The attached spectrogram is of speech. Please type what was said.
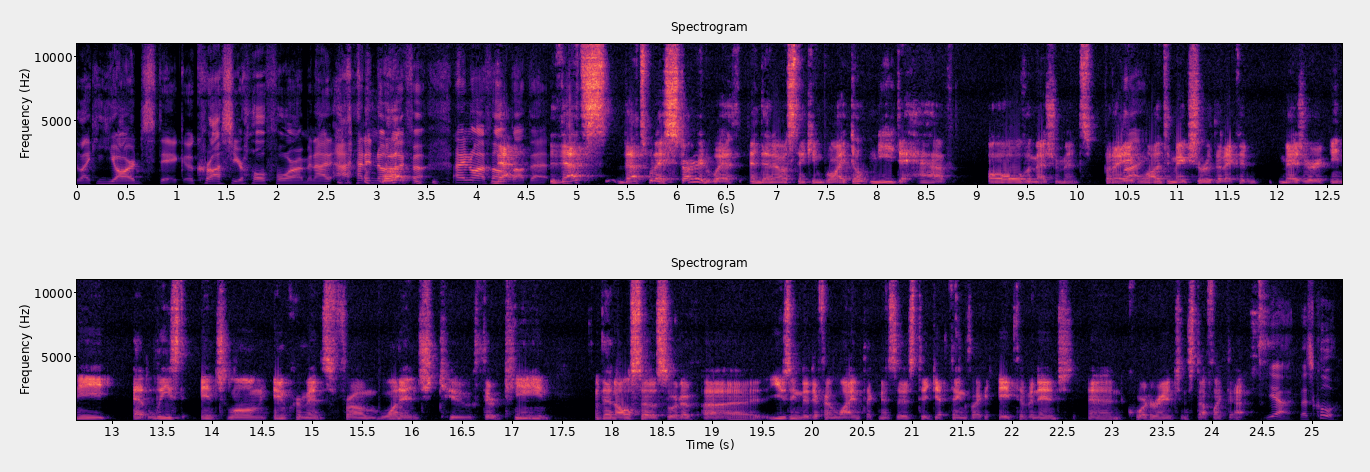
like yardstick across your whole forearm, and I I didn't know how I felt. I didn't know how I felt about that. That's that's what I started with, and then I was thinking, well, I don't need to have all the measurements, but I Right. wanted to make sure that I could measure any at least inch long increments from one inch to thirteen. And then also sort of uh, using the different line thicknesses to get things like an eighth of an inch and quarter inch and stuff like that. Yeah, that's cool.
